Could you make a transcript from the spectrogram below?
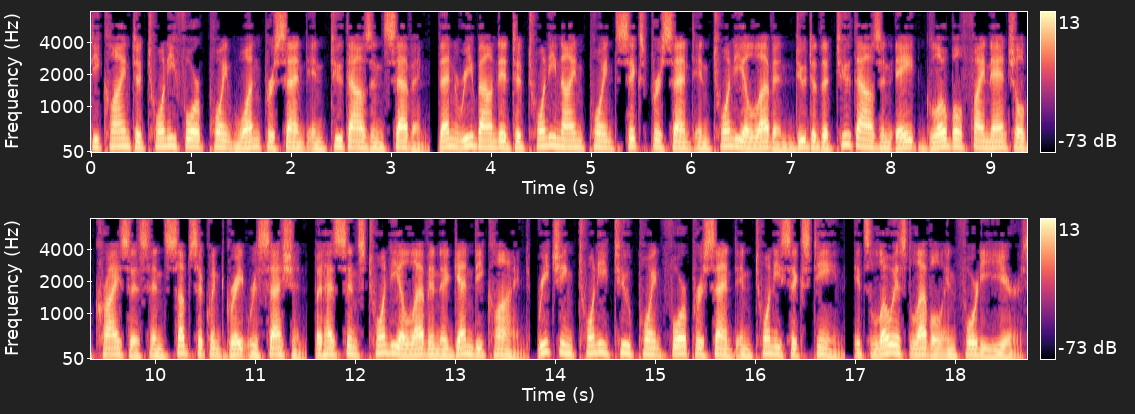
declined to 24.1% in 2007, then rebounded to 29.6% in 2011 due to the 2008 global financial crisis and subsequent Great Recession, but has since 2011 again declined, reaching 22.4% in 2016, its lowest lowest level in 40 years.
